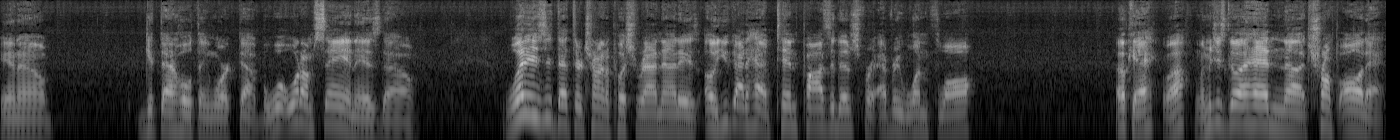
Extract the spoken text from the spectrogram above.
you know get that whole thing worked out but what, what i'm saying is though what is it that they're trying to push around nowadays oh you got to have 10 positives for every one flaw okay well let me just go ahead and uh, trump all that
